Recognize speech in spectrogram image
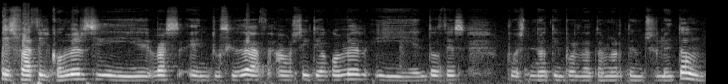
Es fácil comer si vas en tu ciudad a un sitio a comer y entonces pues no te importa tomarte un chuletón,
